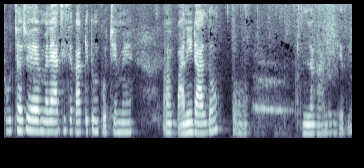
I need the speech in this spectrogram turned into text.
पोछा जो है, मैंने आशी से कहा कि तुम पोछे में पानी डाल दो तो लगा लेंगे अभी।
